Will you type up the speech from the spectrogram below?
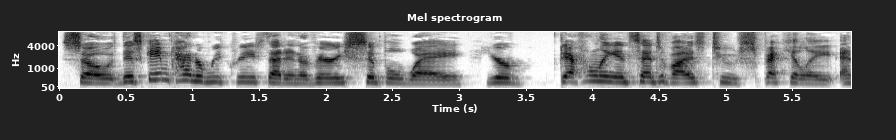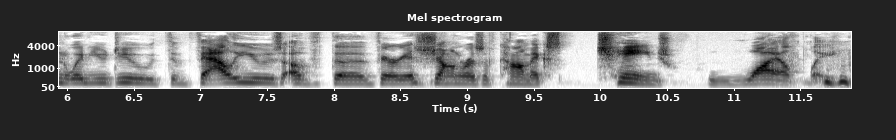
So this game kind of recreates that in a very simple way. You're definitely incentivized to speculate and when you do the values of the various genres of comics change wildly.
